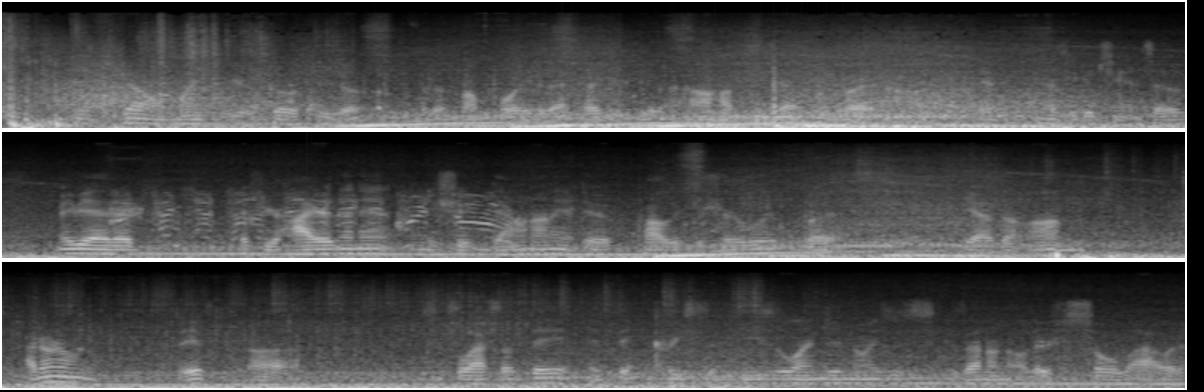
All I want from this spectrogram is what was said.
this shell might go through the, the front port of that Tiger 2. I'll have to check, but um, good chance of. Maybe I did, if you're higher than it and you're shooting down on it, it probably for sure would. But yeah, the um, I don't know if uh, since the last update, if they increased the diesel engine noises, because I don't know, they're so loud.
